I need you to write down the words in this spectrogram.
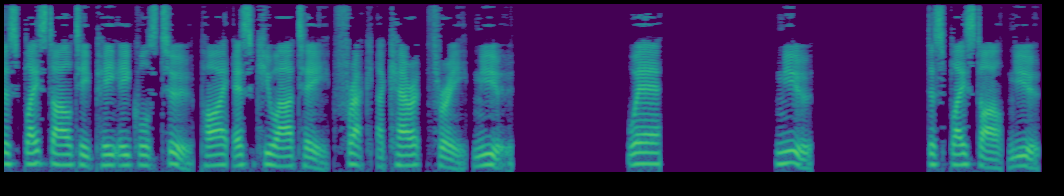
display style tp equals 2 pi sqrt frac a caret 3 mu where mu display style mu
